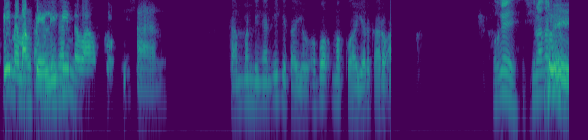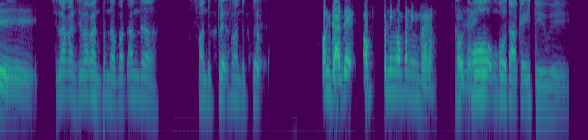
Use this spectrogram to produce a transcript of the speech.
Tapi memang Bailey ki memang pisan. Kan mendingan iki ta yo, apa Maguire karo Oke, silakan. Wih. Silakan, silakan pendapat Anda. Van de Beek, Van de Beek. Kon gak ada opening opening bareng. Gak usah. Engko engko tak kei dhewe.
